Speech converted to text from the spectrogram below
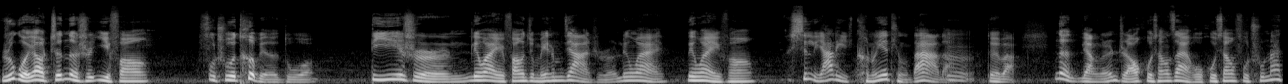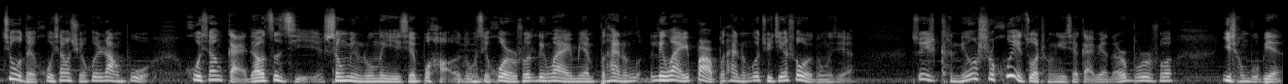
如果要真的是一方付出的特别的多，第一是另外一方就没什么价值，另外另外一方心理压力可能也挺大的，对吧？那两个人只要互相在乎、互相付出，那就得互相学会让步，互相改掉自己生命中的一些不好的东西，或者说另外一面不太能、另外一半不太能够去接受的东西，所以肯定是会做成一些改变的，而不是说一成不变。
